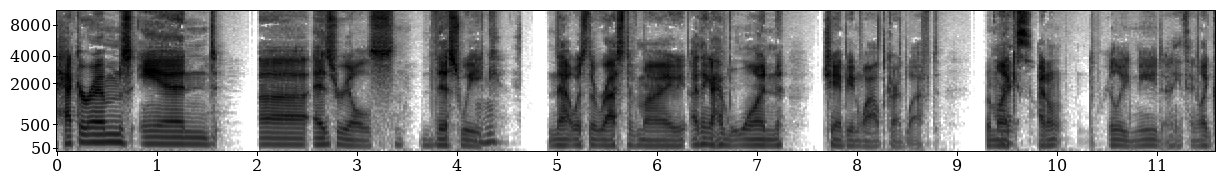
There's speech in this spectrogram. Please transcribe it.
Hecarims and uh Ezreal's this week. Mhm. And that was the rest of my I think I have one champion wild card left. But I'm like, Nice. I don't really need anything. Like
